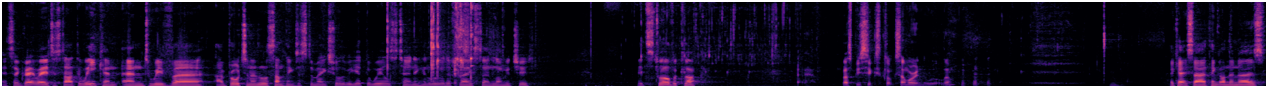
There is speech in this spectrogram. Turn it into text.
It's a great way to start the week, and, and we've uh, I've brought in a little something just to make sure that we get the wheels turning. A little bit of Flagstone Longitude. It's 12 o'clock. Must be six o'clock somewhere in the world, huh? Okay, so I think on the nose,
